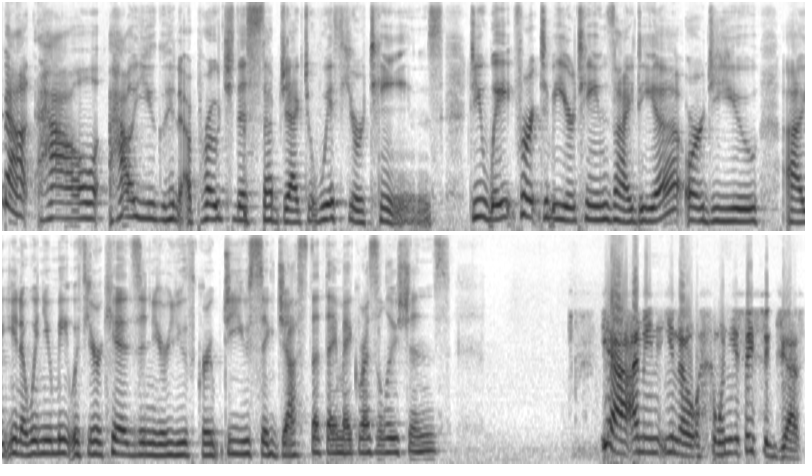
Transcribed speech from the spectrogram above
about how how you can approach this subject with your teens. Do you wait for it to be your teens' idea, or do you, uh, you know, when you meet with your kids in your youth group, do you suggest that they make resolutions? Yeah, I mean, you know, when you say suggest,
